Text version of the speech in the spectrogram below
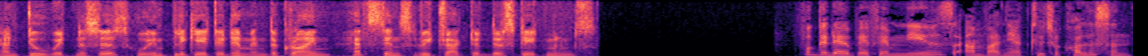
and two witnesses who implicated him in the crime have since retracted their statements. For Good Hope FM News, I'm Vanya Kluter-Collison.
